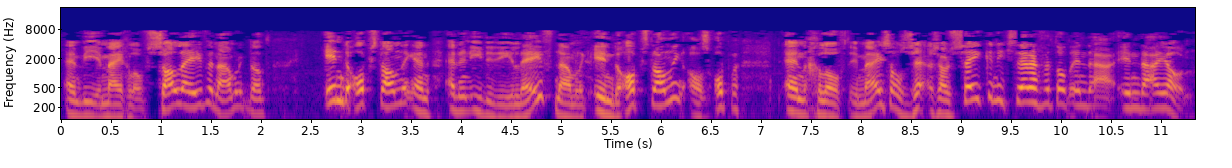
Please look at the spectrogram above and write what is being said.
En wie in mij gelooft zal leven, namelijk dat in de opstanding en, en in ieder die leeft, namelijk in de opstanding, als op, en gelooft in mij, zal, zou zeker niet sterven tot in de, in de aion.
